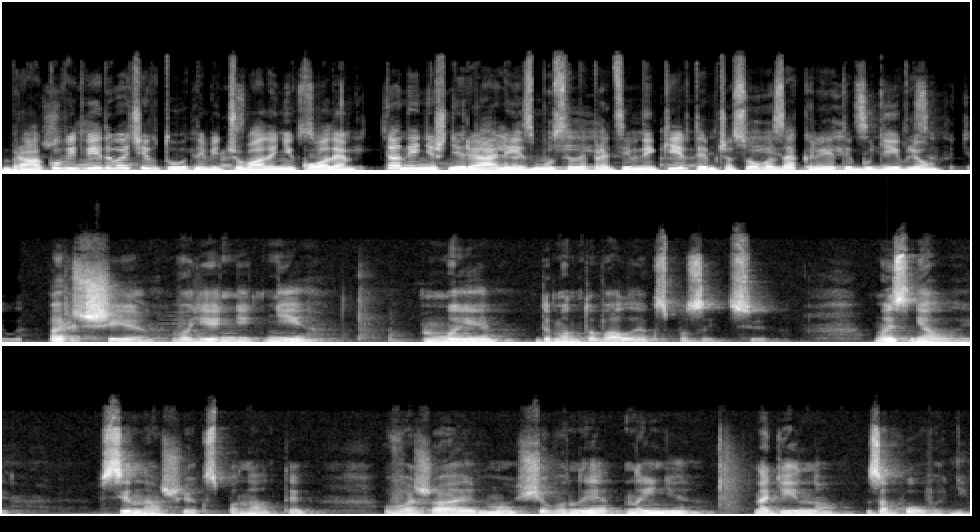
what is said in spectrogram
браку відвідувачів тут не відчували ніколи. Та нинішні реалії змусили працівників тимчасово закрити будівлю. Перші воєнні дні ми демонтували експозицію. Ми зняли всі наші експонати, вважаємо, що вони нині надійно заховані.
